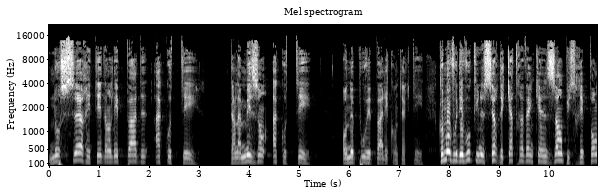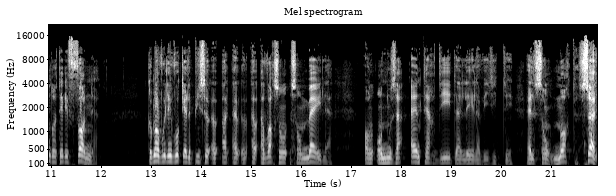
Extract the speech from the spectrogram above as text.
Nos sœurs étaient dans l'EHPAD à côté, dans la maison à côté. On ne pouvait pas les contacter. Comment voulez-vous qu'une sœur de 95 ans puisse répondre au téléphone? Comment voulez-vous qu'elle puisse euh, avoir son, mail? On, nous a interdit d'aller la visiter. Elles sont mortes seules.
